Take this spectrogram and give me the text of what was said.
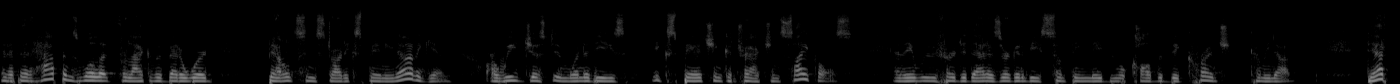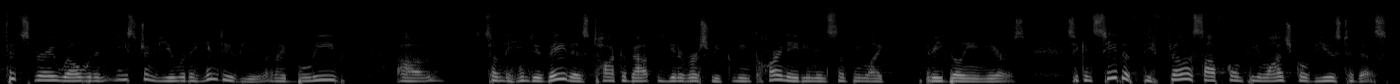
And if that happens, will it, for lack of a better word, bounce and start expanding out again? Are we just in one of these expansion contraction cycles? And they refer to that as there going to be something maybe we'll call the big crunch coming up. That fits very well with an Eastern view, with a Hindu view. And I believe uh, some of the Hindu Vedas talk about the universe reincarnating in something like 3 billion years. So you can see the, the philosophical and theological views to this.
